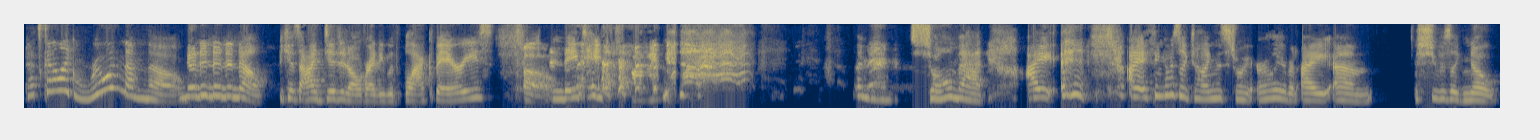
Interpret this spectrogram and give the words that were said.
That's gonna like ruin them though. No, no, no, no, no. Because I did it already with blackberries Oh. and they taste fine. I'm so mad. I I think I was like telling this story earlier, but I um she was like, "No,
